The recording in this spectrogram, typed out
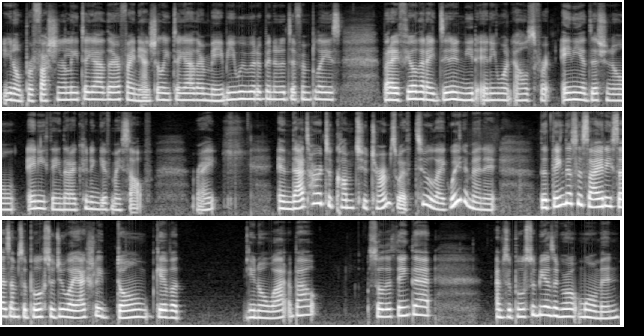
you know, professionally together, financially together, maybe we would have been in a different place but I feel that I didn't need anyone else for any additional anything that I couldn't give myself, right? And that's hard to come to terms with too. Like, wait a minute, the thing that society says I'm supposed to do, I actually don't give a you know what about. So the thing that I'm supposed to be as a grown woman,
